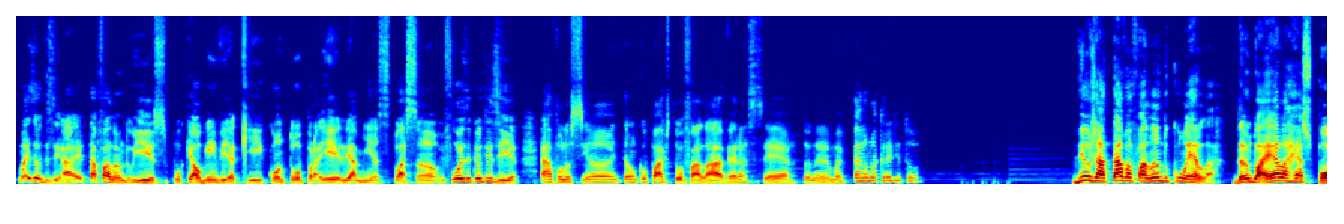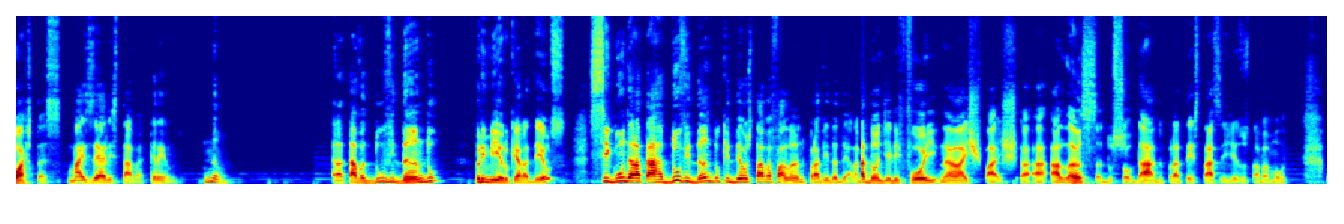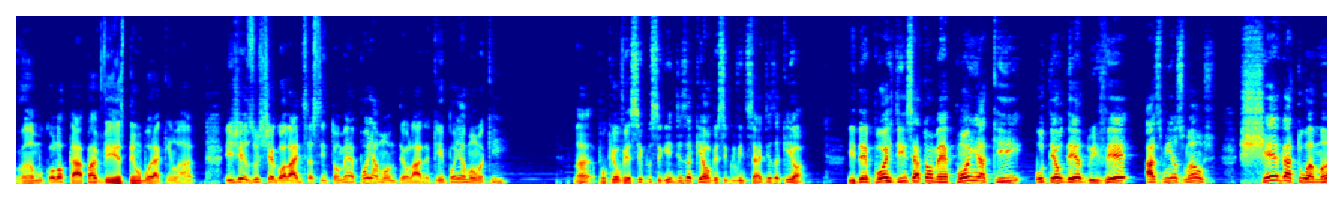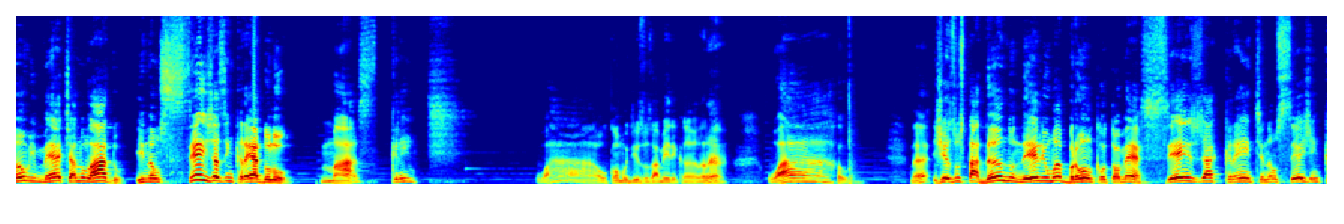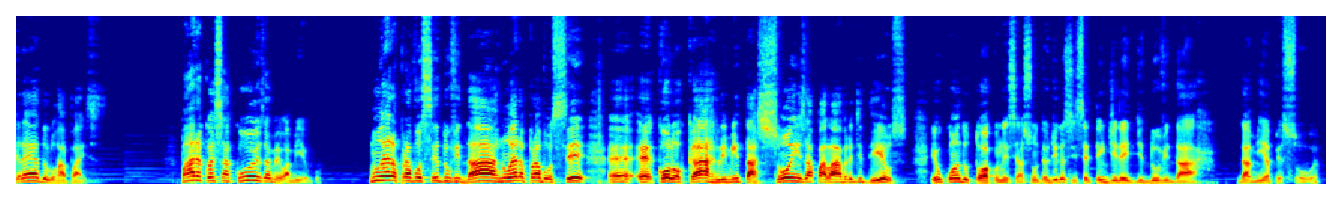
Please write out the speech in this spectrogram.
Mas eu dizia, ah, ele está falando isso porque alguém veio aqui e contou para ele a minha situação. E coisa que eu dizia. Ela falou assim, ah, então o que o pastor falava era certo, né? Mas ela não acreditou. Deus já estava falando com ela, dando a ela respostas, mas ela estava crendo? Não. Ela estava duvidando, primeiro, que era Deus, segundo, ela estava duvidando do que Deus estava falando para a vida dela. De onde ele foi, né, a, a, a lança do soldado para testar se Jesus estava morto. Vamos colocar para ver se tem um buraquinho lá. E Jesus chegou lá e disse assim: Tomé, põe a mão do teu lado aqui, põe a mão aqui. Né? Porque o versículo seguinte diz aqui, ó, o versículo 27 diz aqui, ó. E depois disse a Tomé: Põe aqui o teu dedo e vê as minhas mãos. Chega a tua mão e mete-a no lado, e não sejas incrédulo, mas crente. Uau! Como diz os americanos, né? Uau! Né? Jesus está dando nele uma bronca, o Tomé. Seja crente, não seja incrédulo, rapaz. Para com essa coisa, meu amigo. Não era para você duvidar, não era para você é, é, colocar limitações à palavra de Deus. Eu, quando toco nesse assunto, eu digo assim: você tem direito de duvidar da minha pessoa,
